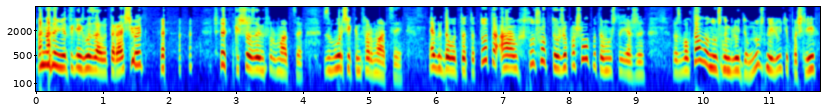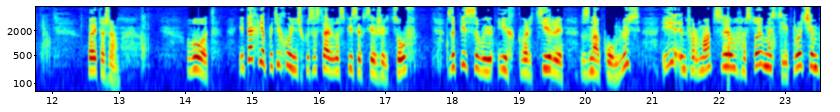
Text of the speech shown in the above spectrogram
Она на меня такие глаза вытаращивает. Что за информация? Сборщик информации. Я говорю, да вот то-то, то-то. А слушок-то уже пошел, потому что я же разболтала нужным людям. Нужные люди пошли по этажам. Вот. И так я потихонечку составила список всех жильцов, записываю их квартиры, знакомлюсь и информацию о стоимости и прочем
